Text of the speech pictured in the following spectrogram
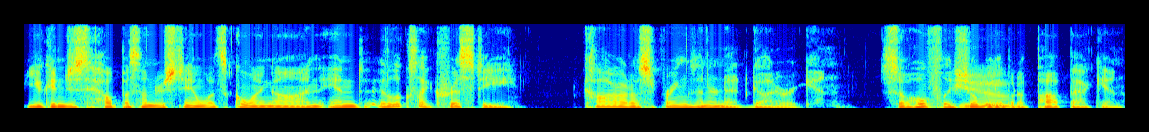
you can just help us understand what's going on. And it looks like Christy, Colorado Springs internet got her again. So hopefully she'll be able to pop back in.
